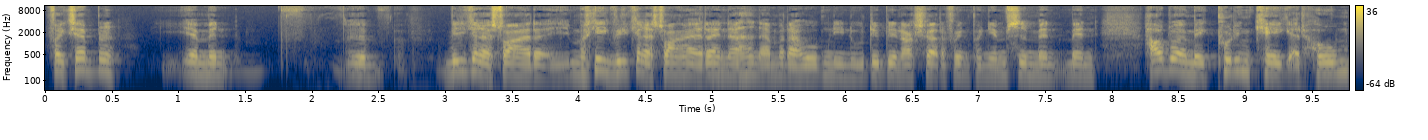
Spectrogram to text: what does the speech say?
for eksempel, jamen, Øh, hvilke restauranter er der, måske ikke hvilke restauranter er der i nærheden af mig, der er åbent lige nu, det bliver nok svært at få ind på en hjemmeside, men, men how do I make pudding cake at home,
